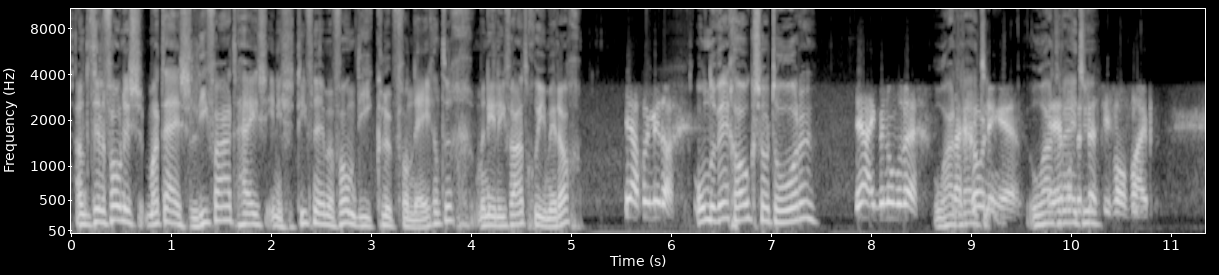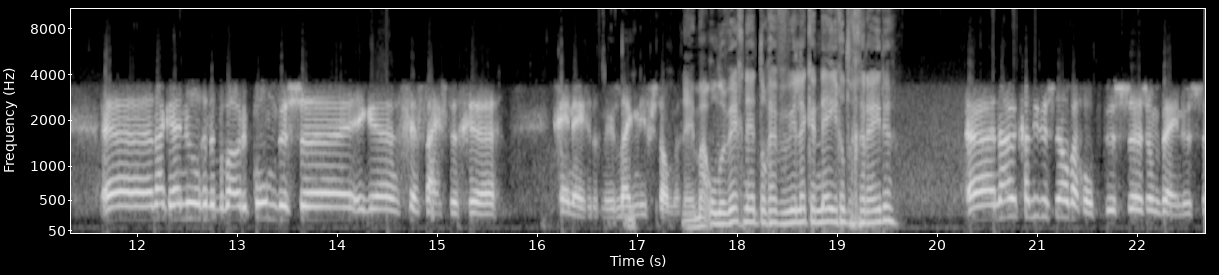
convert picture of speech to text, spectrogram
Aan de telefoon is Matthijs Lievaart. Hij is initiatiefnemer van die Club van 90. Meneer Lievaart, goedemiddag. Ja, goedemiddag. Onderweg ook, zo te horen? Ja, ik ben onderweg. Hoe hard naar rijdt Groningen. U? Hoe hard rijdt u? festival vibe. Uh, nou, ik rijd nu nog in de bebouwde kom, dus uh, ik uh, 50, geen 90 nu. Dat lijkt me niet verstandig. Nee, maar onderweg net nog even weer lekker 90 gereden? nou, ik ga nu de snelweg op, dus zometeen. Dus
